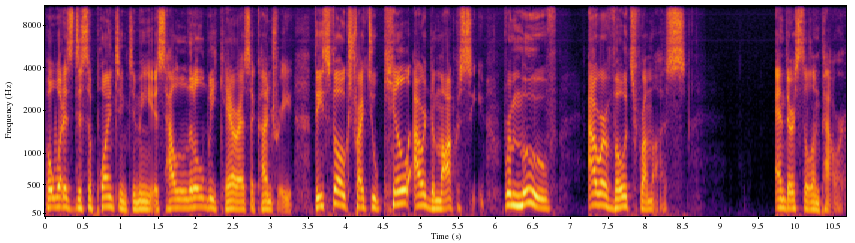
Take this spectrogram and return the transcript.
But what is disappointing to me is how little we care as a country. These folks try to kill our democracy, remove our votes from us, and they're still in power.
